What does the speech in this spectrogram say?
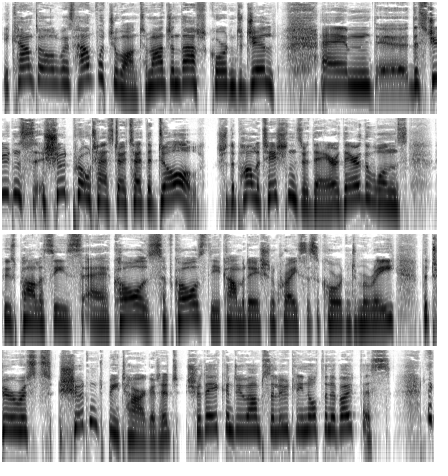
You can't always have what you want. Imagine that, according to Jill. Um, uh, the students should protest outside the Dáil. Sure, the politicians are there. They're the ones whose policies uh, cause have caused the accommodation crisis, according to Marie. The tourists shouldn't be targeted. Sure, they can do absolutely nothing about this. Like,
